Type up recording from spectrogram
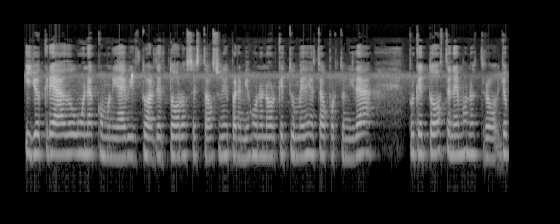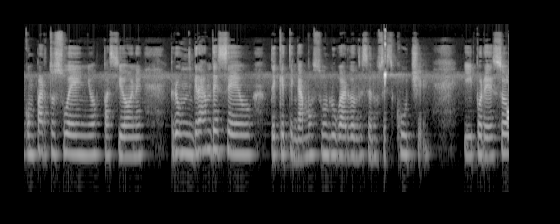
y yo he creado una comunidad virtual de todos los Estados Unidos. Para mí es un honor que tú me des esta oportunidad porque todos tenemos nuestro, yo comparto sueños, pasiones, pero un gran deseo de que tengamos un lugar donde se nos escuche. Y por eso,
